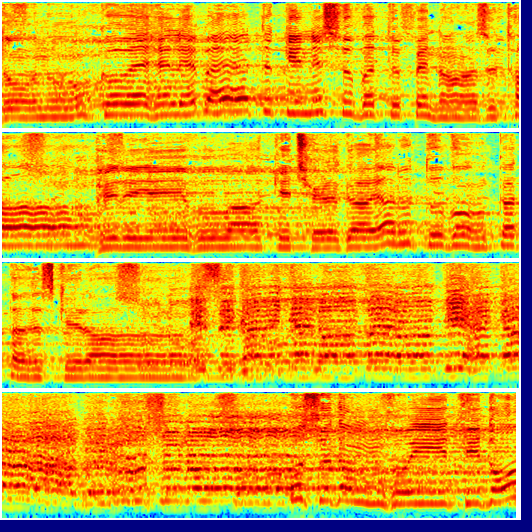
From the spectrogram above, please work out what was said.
دونوں کو اہل بیت کی نسبت پہ ناز تھا۔ پھر یہ ہوا کہ چھڑ گیا رتبوں کا تذکرہ۔ اس گھر کے نوکروں کی ہے کیا آبرو سنو۔ اس دم ہوئی تھی دونوں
